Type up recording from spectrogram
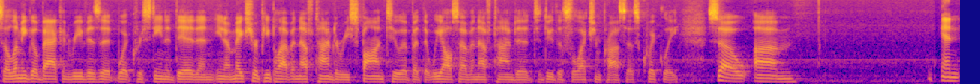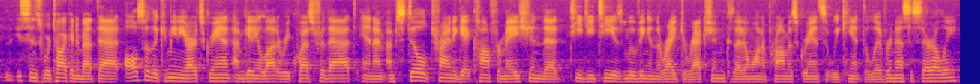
So let me go back and revisit what Christina did and, you know, make sure people have enough time to respond to it, but that we also have enough time to, to do the selection process quickly. So, um, and since we're talking about that, also the community arts grant, I'm getting a lot of requests for that, and I'm, I'm still trying to get confirmation that TGT is moving in the right direction, because I don't want to promise grants that we can't deliver necessarily.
